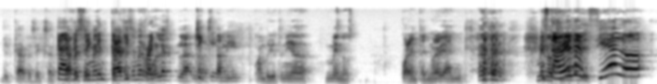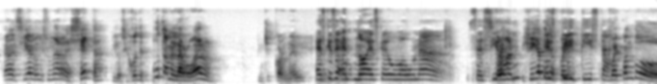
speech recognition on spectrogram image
Del KFC, exacto. KFC, me, KFC me robó la, la, la receta a mí cuando yo tenía menos 49 años. menos Estaba 100 en el cielo. Estaba en el cielo, hice una receta y los hijos de puta me la robaron. Pinche coronel. Es que se- no, es que hubo una sesión Fue- fíjate fue- espiritista. Fue cuando.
